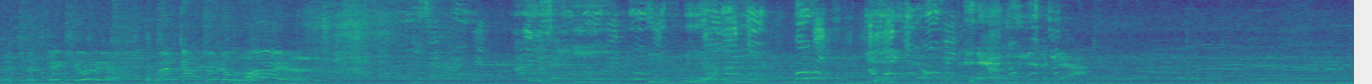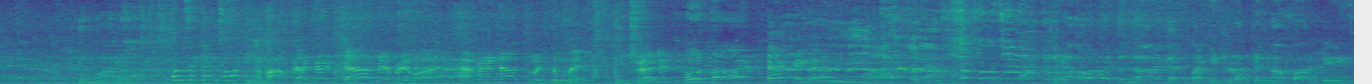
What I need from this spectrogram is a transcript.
Original King Julien. Welcome to the wild. Wild? What is that guy talking about? Everyone. I have an announcement to make. The tragic Foosa are attacking They're always annoying us by interrupting our parties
